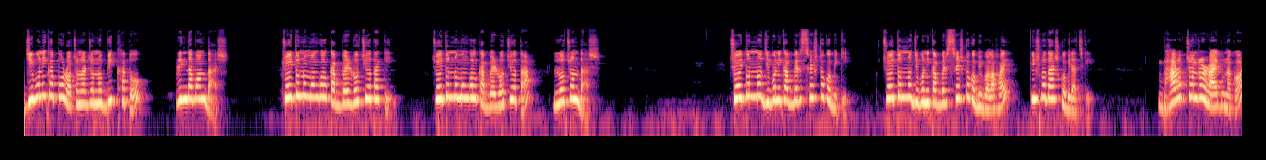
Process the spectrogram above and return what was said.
জীবনী কাব্য রচনার জন্য বিখ্যাত বৃন্দাবন দাস। চৈতন্যমঙ্গল কাব্যের রচয়িতা কে? চৈতন্যমঙ্গল কাব্যের রচয়িতা লোচন দাস। চৈতন্য জীবনী কাব্যের শ্রেষ্ঠ কবি কে? চৈতন্য জীবনী কাব্যের শ্রেষ্ঠ কবি বলা হয় কৃষ্ণদাস কবিরাজকে। ভারতচন্দ্র রায়গুণাকর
